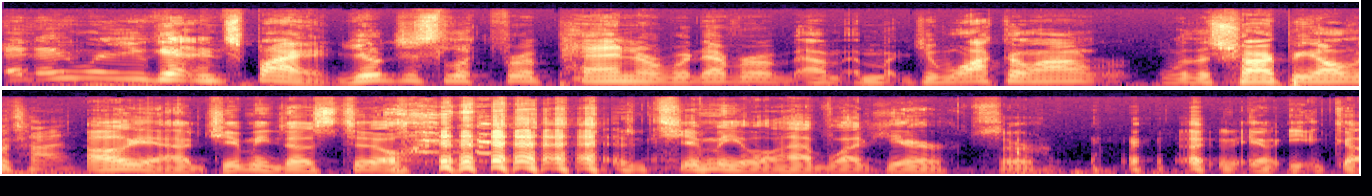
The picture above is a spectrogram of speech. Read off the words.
And anywhere you get inspired, you'll just look for a pen or whatever. Um, um, do you walk around with a sharpie all the time? Oh yeah, Jimmy does too. Jimmy will have one here, sir. there you go.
